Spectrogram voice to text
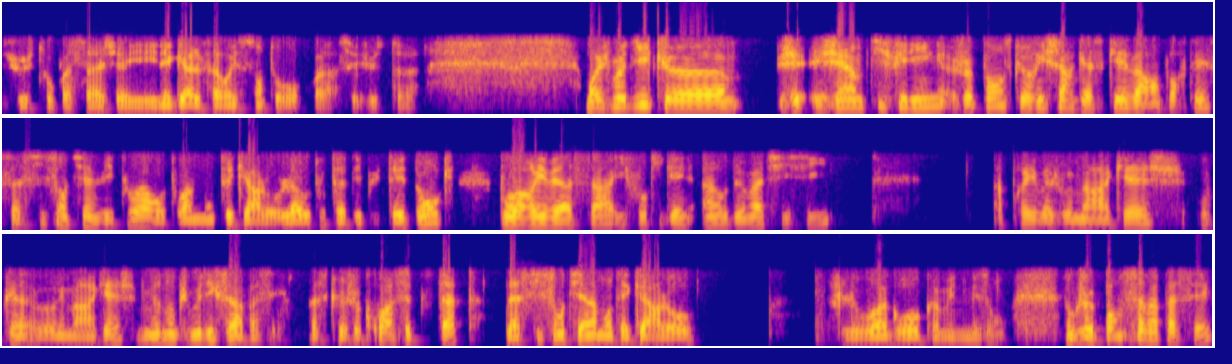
juste au passage. Il égale Fabrice Santoro. Voilà, c'est juste. euh. Moi, je me dis que j'ai un petit feeling. Je pense que Richard Gasquet va remporter sa 600e victoire au tournoi de Monte Carlo, là où tout a débuté. Donc, pour arriver à ça, il faut qu'il gagne un ou deux matchs ici. Après, il va jouer Marrakech. Ou oui, Marrakech. Donc, je me dis que ça va passer. Parce que je crois à cette stat, la 600e à Monte Carlo, je le vois gros comme une maison. Donc, je pense que ça va passer.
